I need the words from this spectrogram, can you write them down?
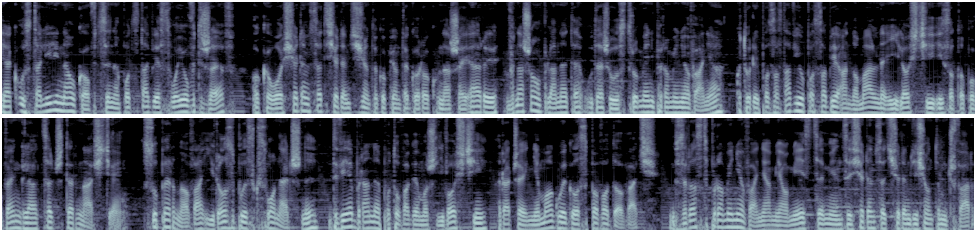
Jak ustalili naukowcy na podstawie słojów drzew, około 775 roku naszej ery w naszą planetę uderzył strumień promieniowania, który pozostawił po sobie anomalne ilości izotopu węgla C14. Supernowa i rozbłysk słoneczny, dwie brane pod uwagę możliwości, raczej nie mogły go spowodować. Wzrost promieniowania miał miejsce między 774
